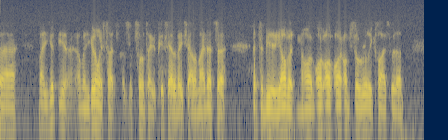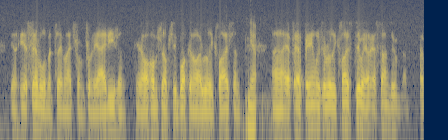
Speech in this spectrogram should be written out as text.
Uh, Mate, you get, you know, I mean, you can always take, sort of take the piss out of each other, mate. That's a, that's the beauty of it. And I, I, I, I'm still really close with a, you know, yeah, several of my teammates from, from the 80s, and you know, obviously, obviously, Block and I are really close, and uh, our, our families are really close too. Our, our sons are, are,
